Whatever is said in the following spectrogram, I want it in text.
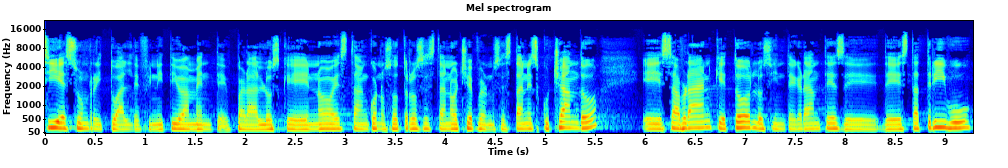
sí es un ritual, definitivamente. Para los que no están con nosotros esta noche, pero nos están escuchando, eh, sabrán que todos los integrantes de, esta tribu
